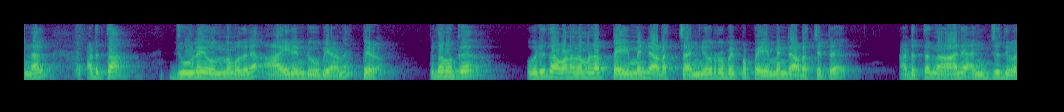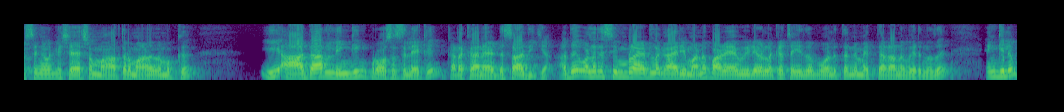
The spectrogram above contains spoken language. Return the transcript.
എന്നാൽ അടുത്ത ജൂലൈ ഒന്ന് മുതൽ ആയിരം രൂപയാണ് പിഴ. ഇപ്പം നമുക്ക് ഒരു തവണ നമ്മൾ പേയ്മെന്റ് അടച്ച് അഞ്ഞൂറ് രൂപ ഇപ്പോൾ പേയ്മെന്റ് അടച്ചിട്ട് അടുത്ത നാല് അഞ്ച് ദിവസങ്ങൾക്ക് ശേഷം മാത്രമാണ് നമുക്ക് ഈ ആധാർ ലിങ്കിങ് പ്രോസസ്സിലേക്ക് കടക്കാനായിട്ട് സാധിക്കുക. അത് വളരെ സിമ്പിളായിട്ടുള്ള കാര്യമാണ്. പഴയ വീഡിയോകളൊക്കെ ചെയ്ത പോലെ തന്നെ മെത്തേഡാണ് വരുന്നത്. എങ്കിലും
